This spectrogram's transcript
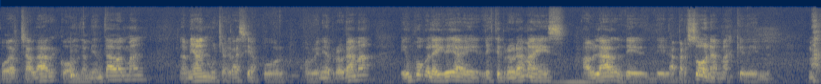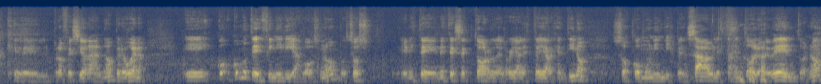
poder charlar con Damián Tabacman. Damián, muchas gracias por, venir al programa. Eh, un poco la idea de este programa es hablar de, la persona más que del, más que del profesional, ¿no? Pero bueno, eh, ¿cómo te definirías vos, no? Pues sos en este, en este sector del real estate argentino, sos como un indispensable, estás en todos los eventos, ¿no?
